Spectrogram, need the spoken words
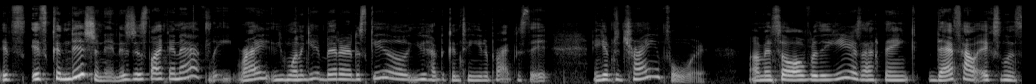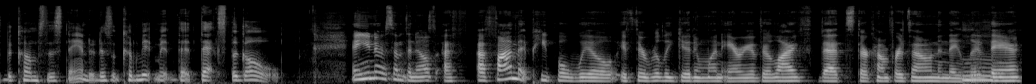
It's it's conditioning. It's just like an athlete, right? You want to get better at a skill, you have to continue to practice it and you have to train for it. Um, and so over the years, I think that's how excellence becomes the standard. It's a commitment that that's the goal. And you know something else? I, I find that people will, if they're really good in one area of their life, that's their comfort zone and they live mm. there,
